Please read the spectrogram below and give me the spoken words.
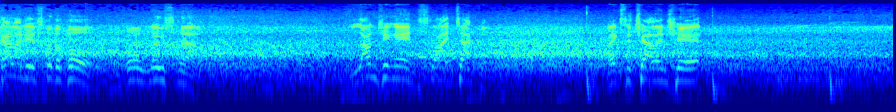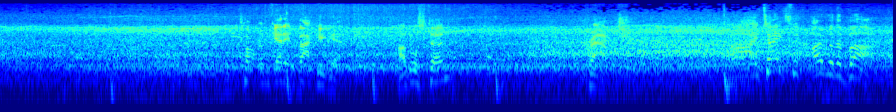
Challenges for the ball. The ball loose now. Lunging in, slide tackle. Makes the challenge here. Tottenham get it back again. Huddlestone. Crouch. Oh, he takes it over the bar.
